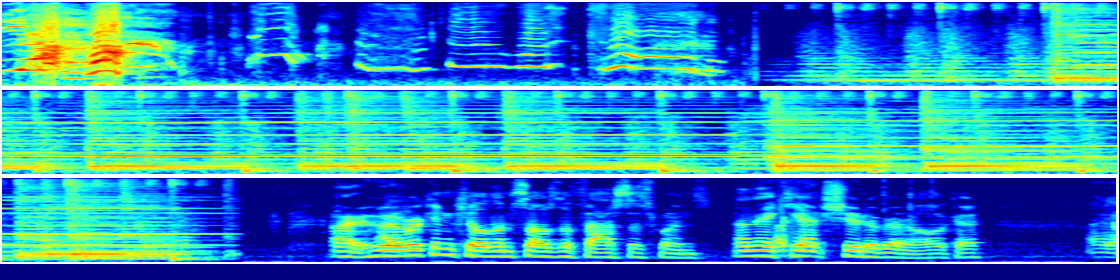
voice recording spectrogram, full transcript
Yeah! oh my god! All right, whoever can kill themselves the fastest wins, and they Okay. can't shoot a barrel. Okay. Okay.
